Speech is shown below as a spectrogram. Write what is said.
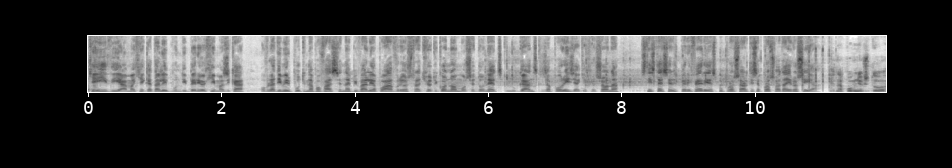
και ήδη οι άμαχοι εγκαταλείπουν την περιοχή μαζικά, ο Βλαντίμιρ Πούτιν αποφάσισε να επιβάλλει από αύριο στρατιωτικό νόμο σε Ντονέτσκ, Λουγκάνσκ, Ζαπορίζια και Χερσόνα στι τέσσερι περιφέρειε που προσάρτησε πρόσφατα η Ρωσία. Напомню, что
